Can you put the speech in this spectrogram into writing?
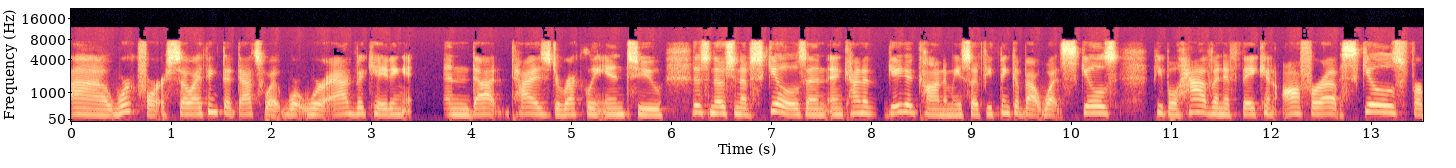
uh, workforce. So I think that that's what we're, advocating and that ties directly into this notion of skills and, and kind of gig economy. So if you think about what skills people have and if they can offer up skills for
